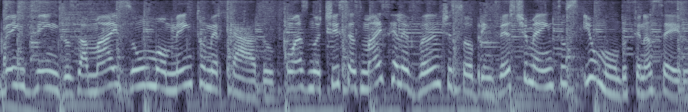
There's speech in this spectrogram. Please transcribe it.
Bem-vindos a mais um Momento Mercado, com as notícias mais relevantes sobre investimentos e o mundo financeiro.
